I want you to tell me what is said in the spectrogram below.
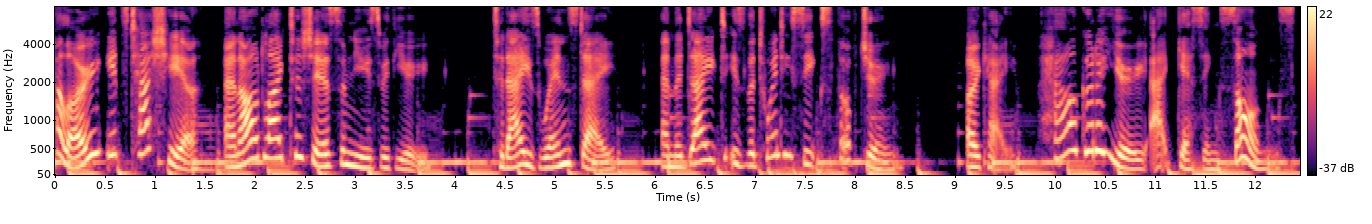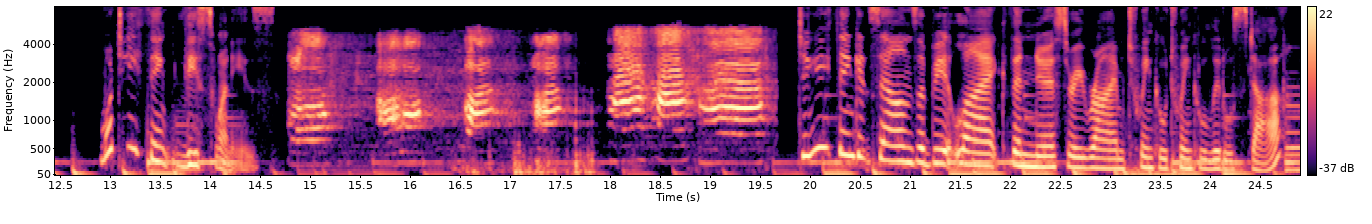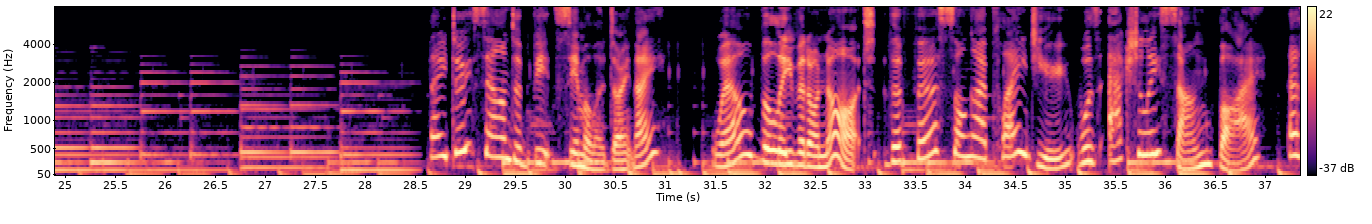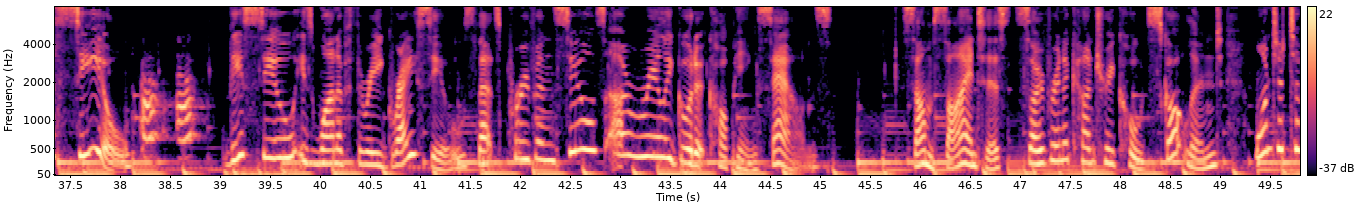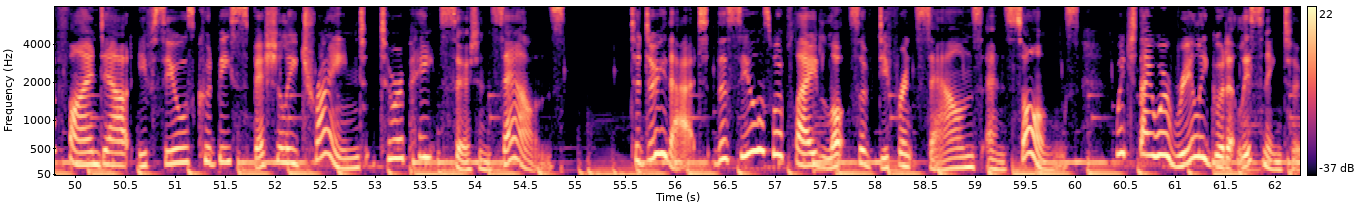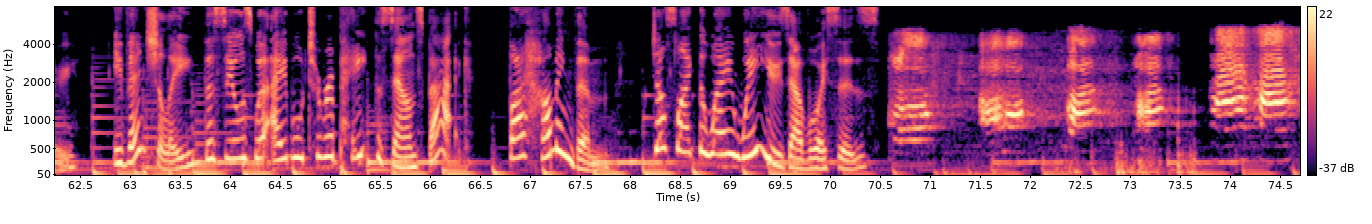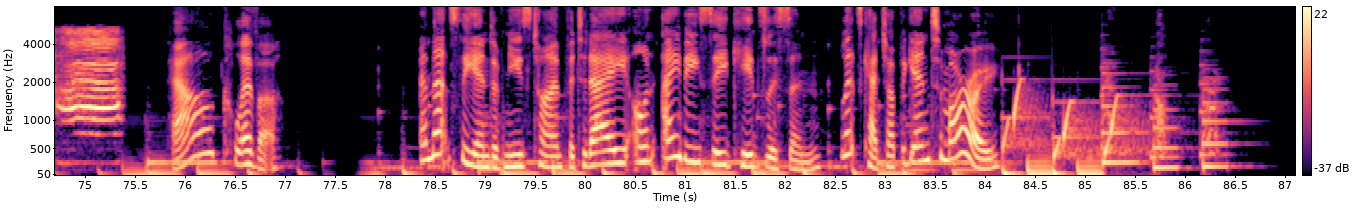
Hello, it's Tash here, and I would like to share some news with you. Today's Wednesday, and the date is the 26th of June. Okay, how good are you at guessing songs? What do you think this one is? Do you think it sounds a bit like the nursery rhyme Twinkle Twinkle Little Star? They do sound a bit similar, don't they? Well, believe it or not, the first song I played you was actually sung by a seal. This seal is one of three grey seals that's proven seals are really good at copying sounds. Some scientists over in a country called Scotland wanted to find out if seals could be specially trained to repeat certain sounds. To do that, the seals were played lots of different sounds and songs, which they were really good at listening to. Eventually, the seals were able to repeat the sounds back by humming them, just like the way we use our voices. How clever! And that's the end of news time for today on ABC Kids Listen. Let's catch up again tomorrow.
